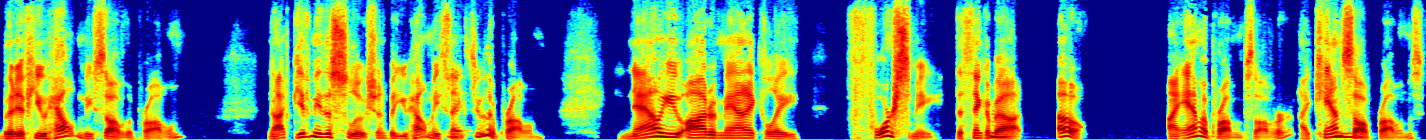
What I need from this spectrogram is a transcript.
But if you help me solve the problem, not give me the solution, but you help me think right. through the problem, now you automatically force me to think mm-hmm. about, oh, I am a problem solver. I can mm-hmm. solve problems.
